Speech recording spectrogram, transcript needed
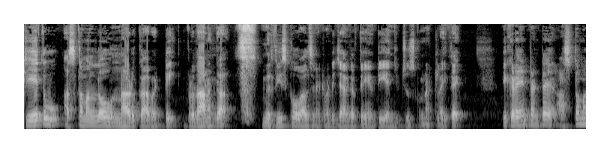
కేతువు అష్టమంలో ఉన్నాడు కాబట్టి ప్రధానంగా మీరు తీసుకోవాల్సినటువంటి జాగ్రత్త ఏమిటి అని చెప్పి చూసుకున్నట్లయితే ఇక్కడ ఏంటంటే అష్టమ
